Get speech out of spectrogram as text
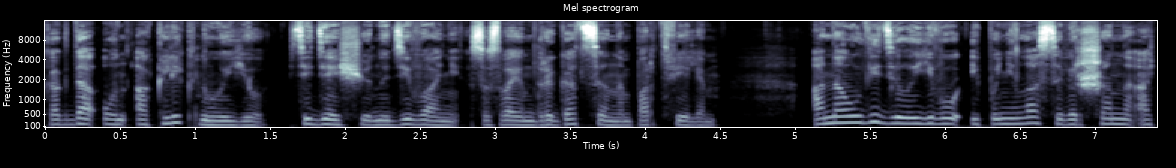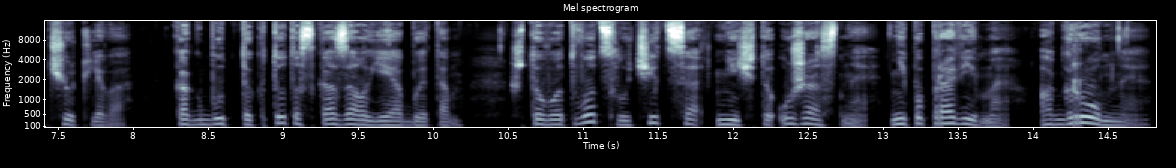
когда он окликнул ее, сидящую на диване со своим драгоценным портфелем, она увидела его и поняла совершенно отчетливо — как будто кто-то сказал ей об этом, что вот-вот случится нечто ужасное, непоправимое, огромное,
